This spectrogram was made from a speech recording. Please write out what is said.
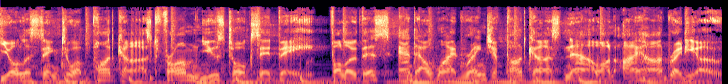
You're listening to a podcast from News Talk ZB. Follow this and our wide range of podcasts now on iHeartRadio.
